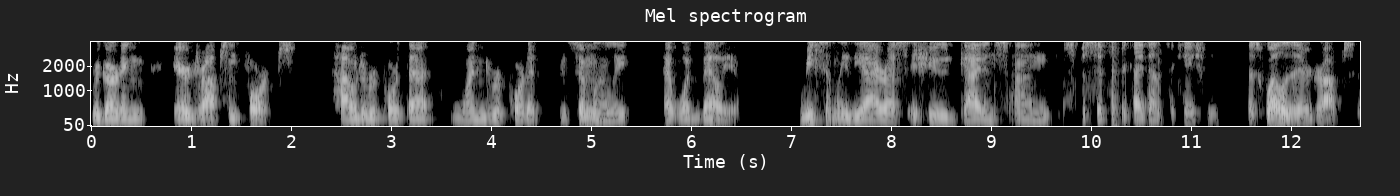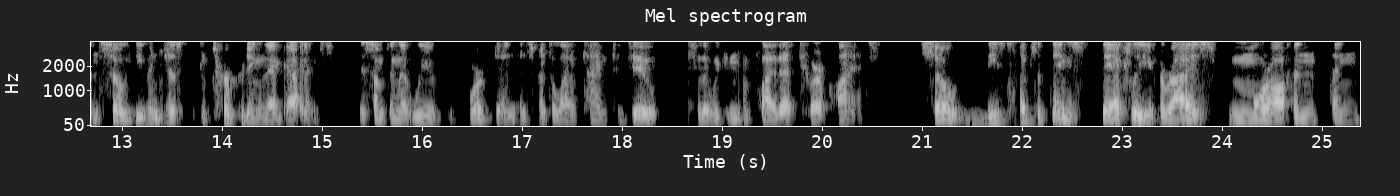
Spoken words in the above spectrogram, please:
regarding airdrops and forks, how to report that, when to report it, and similarly, at what value. Recently, the IRS issued guidance on specific identification as well as airdrops. And so, even just interpreting that guidance is something that we've worked in and spent a lot of time to do so that we can apply that to our clients. So these types of things, they actually arise more often than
